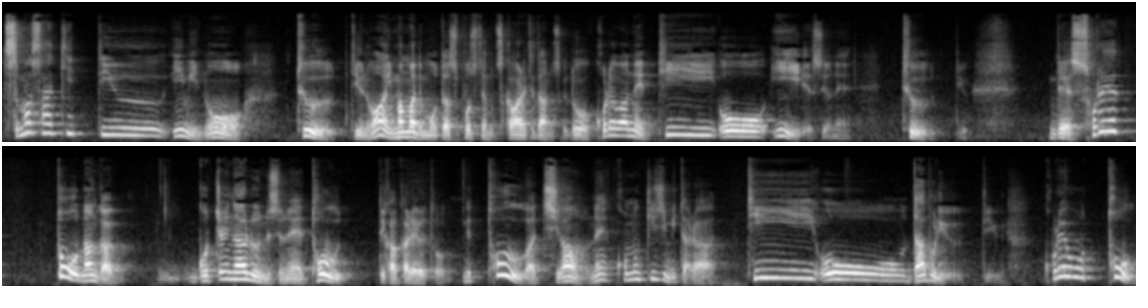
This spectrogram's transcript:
つま先っていう意味の to っていうのは今までモータースポーツでも使われてたんですけどこれはね TOE ですよね。to っていう。でそれとなんかごっちゃになるんですよね。問うって書かれると。で問うは違うのね。この記事見たら TOW っていう。これを問う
